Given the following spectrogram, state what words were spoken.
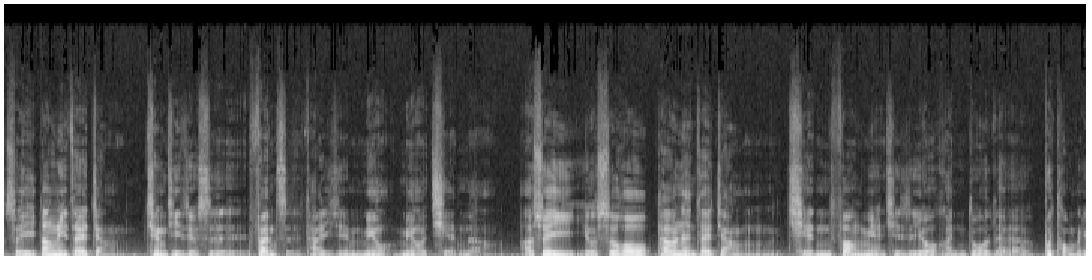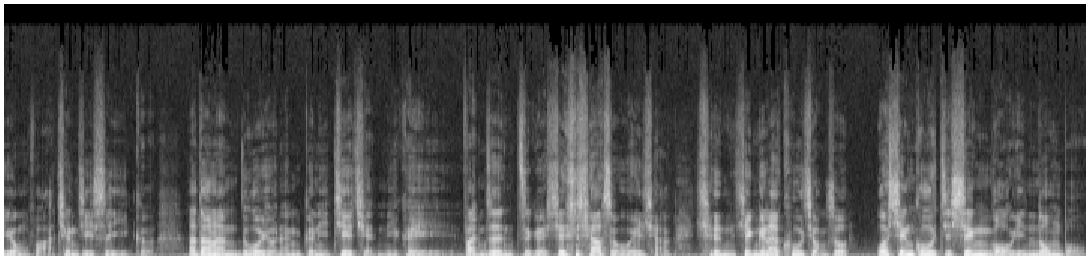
所以，当你在讲枪击，就是泛指他已经没有没有钱了啊。所以有时候台湾人在讲钱方面，其实有很多的不同的用法。枪击是一个。那当然，如果有人跟你借钱，你可以反正这个先下手为强，先先跟他哭穷说。我先哭只先五银拢无，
